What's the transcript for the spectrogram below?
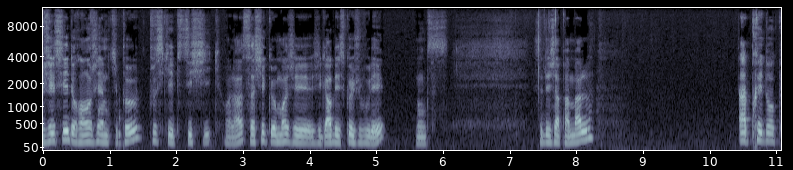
j'ai essayé de ranger un petit peu tout ce qui est psychique. Voilà, sachez que moi j'ai gardé ce que je voulais, donc c'est déjà pas mal. Après donc,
